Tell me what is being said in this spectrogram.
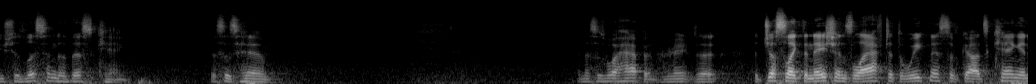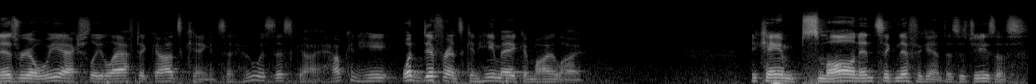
You should listen to this king. This is him. And this is what happened, right? That, that just like the nations laughed at the weakness of God's king in Israel, we actually laughed at God's king and said, Who is this guy? How can he, what difference can he make in my life? He came small and insignificant. This is Jesus.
